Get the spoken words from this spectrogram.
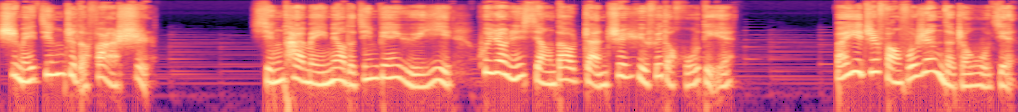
是枚精致的发饰，形态美妙的金边羽翼会让人想到展翅欲飞的蝴蝶。白一只仿佛认得这物件，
